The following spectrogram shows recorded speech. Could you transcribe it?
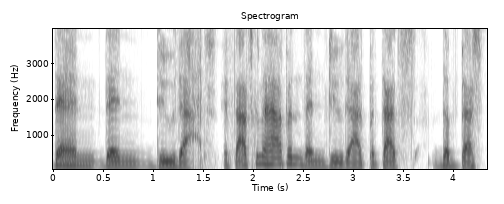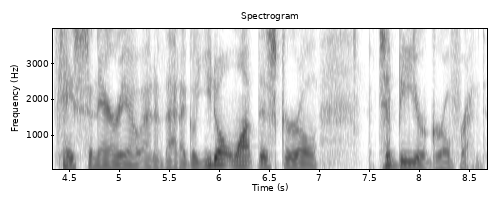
then then do that. If that's going to happen, then do that. But that's the best case scenario out of that. I go, you don't want this girl to be your girlfriend.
